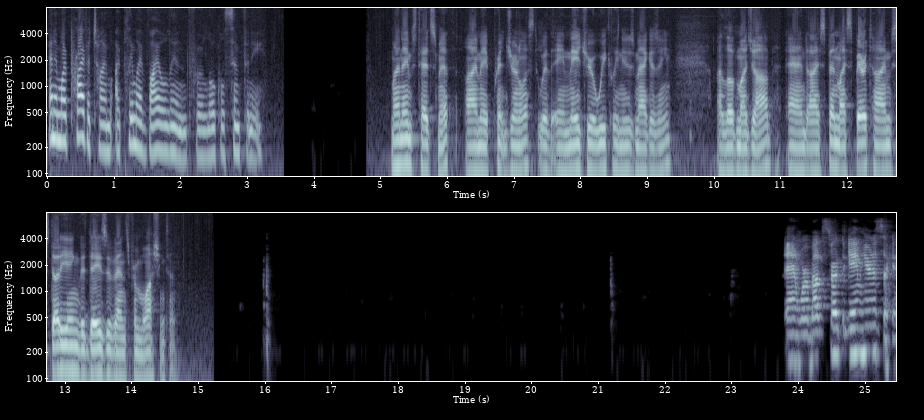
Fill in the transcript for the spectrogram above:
and in my private time, I play my violin for a local symphony. My name's Ted Smith. I'm a print journalist with a major weekly news magazine. I love my job, and I spend my spare time studying the day's events from Washington. And we're about to start the game here in a second.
